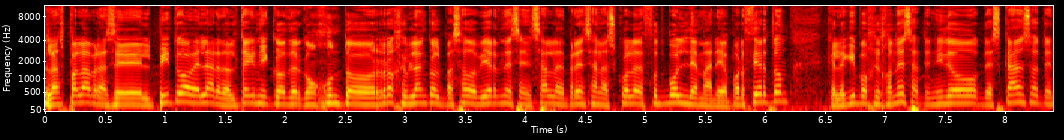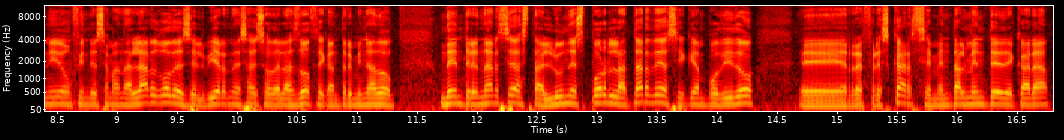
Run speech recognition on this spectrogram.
Las palabras del Pito Abelardo, el técnico del conjunto rojo y blanco, el pasado viernes en sala de prensa en la Escuela de Fútbol de Mareo. Por cierto, que el equipo gijonés ha tenido descanso, ha tenido un fin de semana largo, desde el viernes a eso de las 12 que han terminado de entrenarse hasta el lunes por la tarde, así que han podido eh, refrescarse mentalmente de cara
